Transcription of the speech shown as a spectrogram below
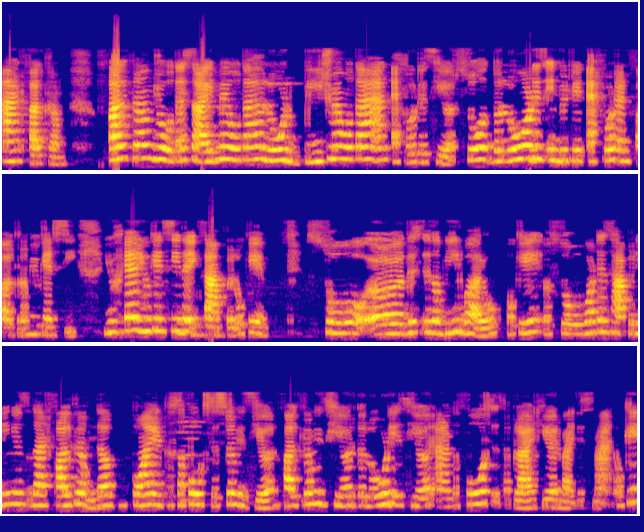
and fulcrum कालक्रम जो होता है साइड में होता है लोड बीच में होता है and effort is here so the load is in between effort and fulcrum you can see you here you can see the example okay so this is a wheelbarrow okay so what is happening is that fulcrum the point the support system is here fulcrum is here the load is here and the force is applied here by this man okay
